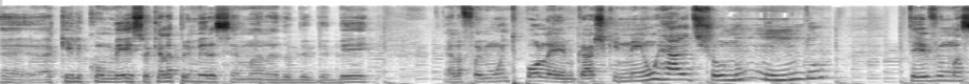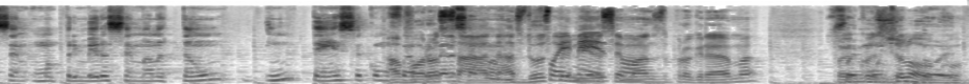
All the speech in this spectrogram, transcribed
é, aquele começo, aquela primeira semana do BBB, ela foi muito polêmica. Acho que nenhum reality show no mundo teve uma, uma primeira semana tão intensa como foi a primeira Alvoroçada. semana. As duas Foi primeiras mesmo. semanas do programa foi, Foi coisa muito de louco. doido.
